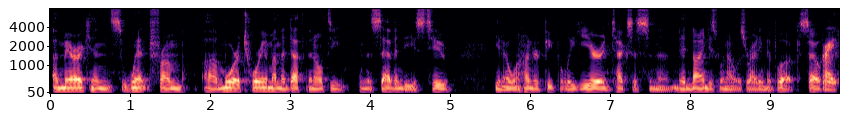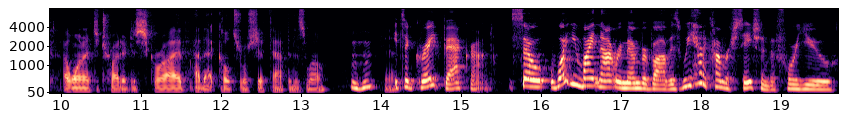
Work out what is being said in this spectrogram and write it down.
Americans went from a moratorium on the death penalty in the 70s to, you know, 100 people a year in Texas in the mid 90s when I was writing the book. So Right. I wanted to try to describe how that cultural shift happened as well. Mm-hmm. It's a great background. So, what you might not remember, Bob, is we had a conversation before you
